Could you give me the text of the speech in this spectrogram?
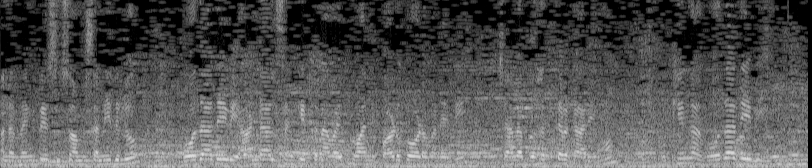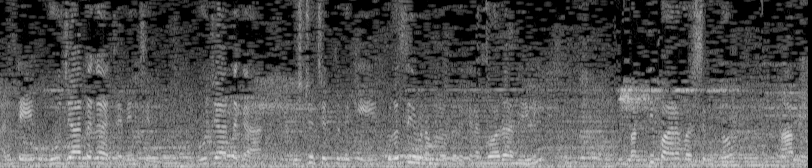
మన వెంకటేశ్వర స్వామి సన్నిధిలో గోదాదేవి ఆండాల సంకీర్తన వైభవాన్ని పాడుకోవడం అనేది చాలా బృహత్తర కార్యము. ముఖ్యంగా గోదాదేవి అంటే భూజాతగా జనించింది. భూజాతగా విష్ణు చిత్తునికి తులసీవనంలో దొరికిన గోదాదేవి భక్తి పారవశ్యంతో ఆమె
